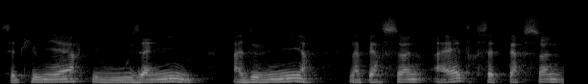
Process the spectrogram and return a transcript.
cette lumière qui vous anime à devenir la personne, à être cette personne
